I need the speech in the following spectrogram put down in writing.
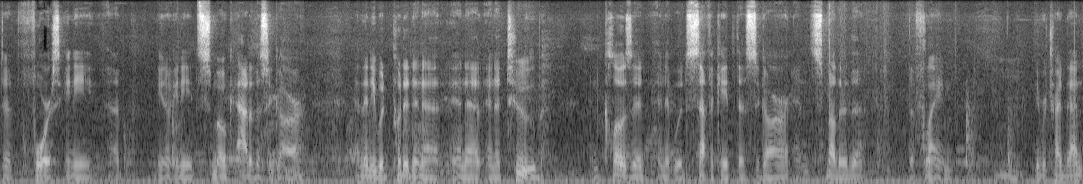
to force any, uh, you know, any smoke out of the cigar, and then he would put it in a in a in a tube and close it, and it would suffocate the cigar and smother the the flame. You ever tried that?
